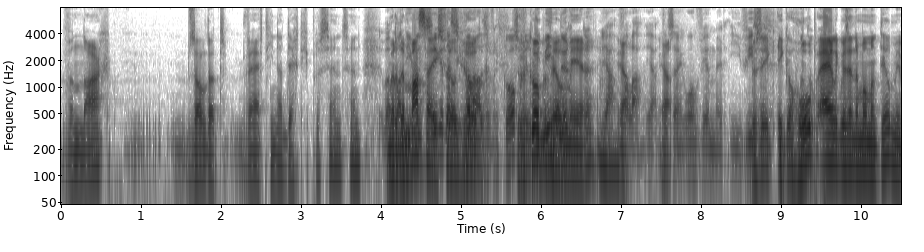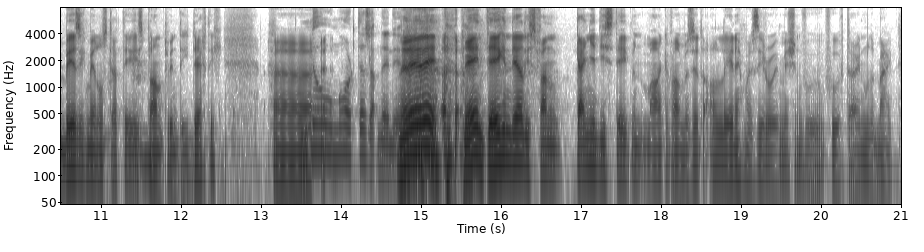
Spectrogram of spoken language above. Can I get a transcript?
Vandaag zal dat 15 à 30 procent zijn. maar de massa is veel groter. Ze verkopen, ze verkopen veel meer. Hè? Ja, Voilà, ja, er zijn gewoon veel meer EV's. Dus ik, ik hoop eigenlijk, we zijn er momenteel mee bezig met ons strategisch plan 2030. Uh, no more Tesla. Nee, nee. Nee, nee, nee. nee, in tegendeel is van, kan je die statement maken van we zetten alleen nog maar zero-emission voertuigen op de markt?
